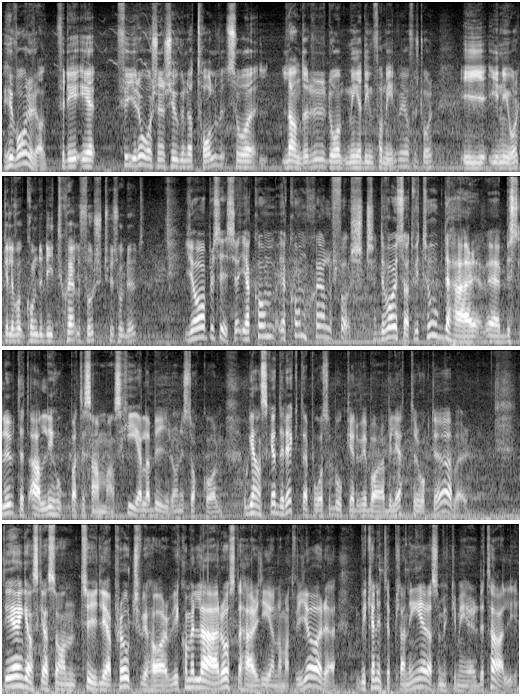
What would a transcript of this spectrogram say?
Hur var det då? För det är fyra år sedan, 2012, så landade du då med din familj vad jag förstår i, i New York. Eller kom du dit själv först? Hur såg det ut? Ja, precis. Jag kom, jag kom själv först. Det var ju så att vi tog det här eh, beslutet allihopa tillsammans, hela byrån i Stockholm. Och ganska direkt därpå så bokade vi bara biljetter och åkte över. Det är en ganska sån tydlig approach vi har. Vi kommer lära oss det här genom att vi gör det. Vi kan inte planera så mycket mer i detalj.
